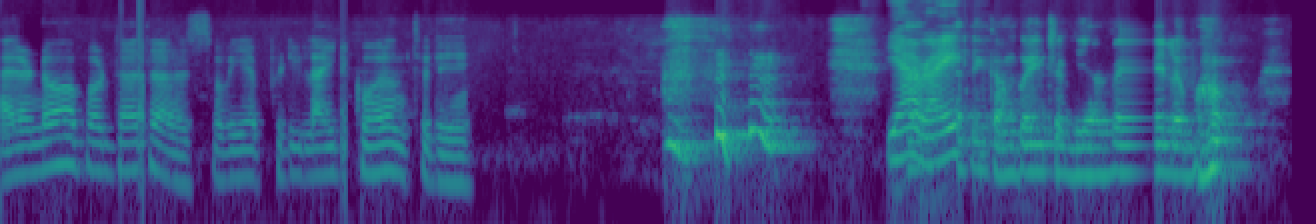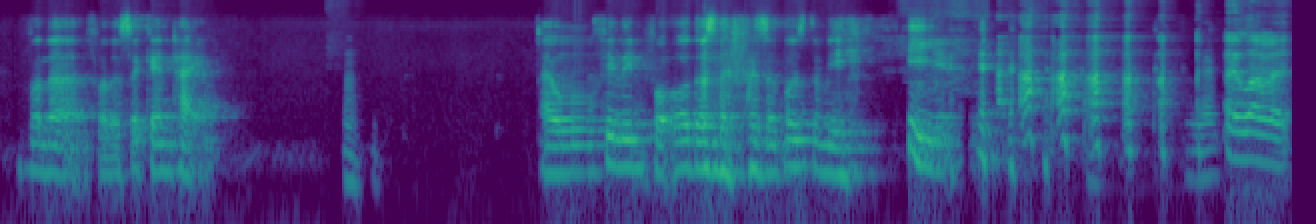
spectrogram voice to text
I don't know about the others. So we have pretty light quorum today. Yeah, right. I think I'm going to be available for the for the second time. Mhm. I will fill in for all those that were supposed to be here. Yep. I love it.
